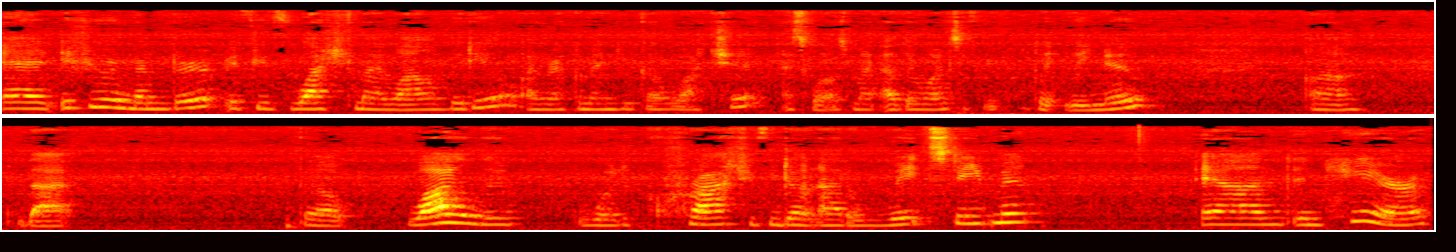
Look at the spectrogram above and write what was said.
And if you remember, if you've watched my while video, I recommend you go watch it, as well as my other ones if you're completely new. Uh, that the while loop would crash if you don't add a wait statement. And in here,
